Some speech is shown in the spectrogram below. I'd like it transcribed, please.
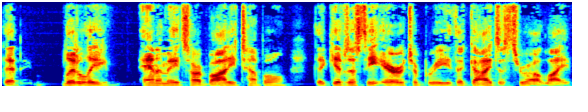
that literally animates our body temple, that gives us the air to breathe, that guides us throughout life.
